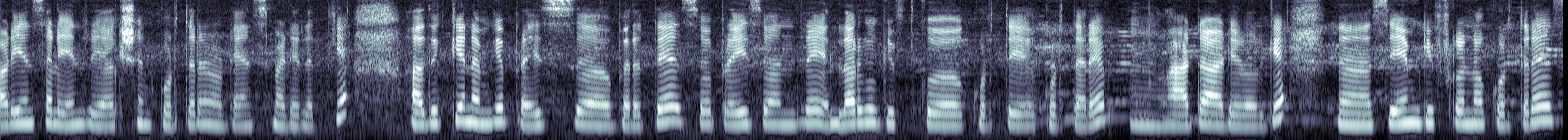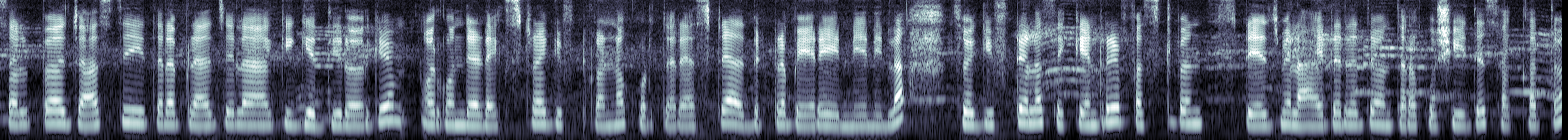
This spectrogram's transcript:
ಆಡಿಯನ್ಸಲ್ಲಿ ಏನು ರಿಯಾಕ್ಷನ್ ಕೊಡ್ತಾರೆ ನಾವು ಡ್ಯಾನ್ಸ್ ಮಾಡಿರೋದಕ್ಕೆ, ಅದಕ್ಕೆ ನಮಗೆ ಪ್ರೈಸ್ ಬರುತ್ತೆ. ಸೊ ಪ್ರೈಸ್ ಅಂದರೆ ಎಲ್ಲರಿಗೂ ಗಿಫ್ಟ್ ಕೊಡ್ತೆ, ಕೊಡ್ತಾರೆ. ಆಟ ಆಡಿರೋರಿಗೆ ಸೇಮ್ ಗಿಫ್ಟ್ಗಳನ್ನ ಕೊಡ್ತಾರೆ. ಸ್ವಲ್ಪ ಜಾಸ್ತಿ ಈ ಥರ ಪ್ರೈಸ್ ಎಲ್ಲ ಹಾಕಿ ಗೆದ್ದಿರೋರಿಗೆ ಅವ್ರಿಗೊಂದೆರಡು ಎಕ್ಸ್ಟ್ರಾ ಗಿಫ್ಟ್ಗಳನ್ನ ಕೊಡ್ತಾರೆ. ಅಷ್ಟೇ, ಅದು ಬಿಟ್ಟರೆ ಬೇರೆ ಇನ್ನೇನಿಲ್ಲ. ಸೊ ಗಿಫ್ಟ್ ಎಲ್ಲ ಸೆಕೆಂಡ್ರಿ ಫಸ್ಟ್ ಬಂದು ಸ್ಟೇಜ್ ಮೇಲೆ ಆಡಿರೋದೇ ಒಂಥರ ಖುಷಿ ಇದೆ, ಸಖತ್ತು.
